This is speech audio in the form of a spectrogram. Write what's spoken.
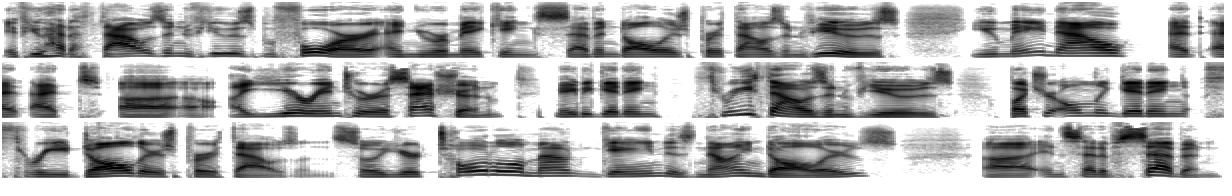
if you had a thousand views before and you were making seven dollars per thousand views, you may now at at, at uh, a year into a recession, maybe getting three thousand views, but you're only getting three dollars per thousand. So your total amount gained is nine dollars uh, instead of seven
